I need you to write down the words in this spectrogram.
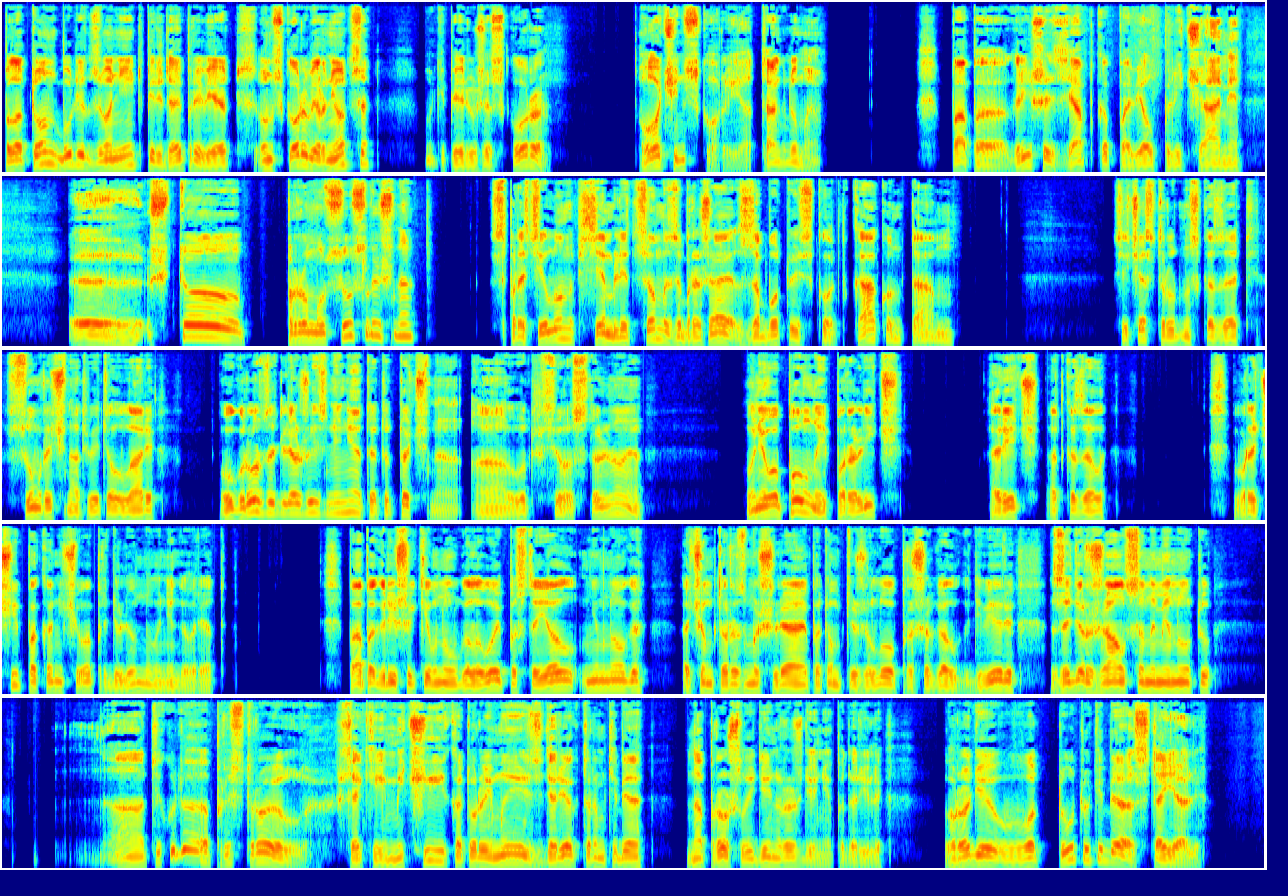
Платон будет звонить, передай привет. Он скоро вернется? Ну, теперь уже скоро. Очень скоро, я так думаю. Папа Гриша зябко повел плечами. «Э, — Что про Мусу слышно? — спросил он всем лицом, изображая заботу и скорбь. — Как он там? — Сейчас трудно сказать, — сумрачно ответил Ларри. — Угрозы для жизни нет, это точно, а вот все остальное... У него полный паралич, речь отказала. Врачи пока ничего определенного не говорят. Папа Гриша кивнул головой, постоял немного, о чем-то размышляя, потом тяжело прошагал к двери, задержался на минуту. — А ты куда пристроил всякие мечи, которые мы с директором тебе на прошлый день рождения подарили? Вроде вот тут у тебя стояли.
